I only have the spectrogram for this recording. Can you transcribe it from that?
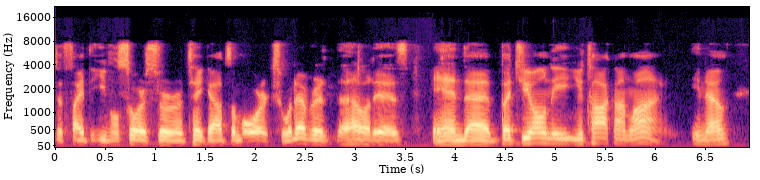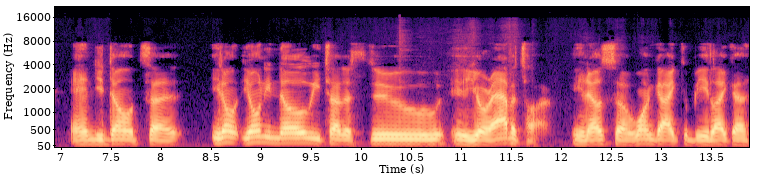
to fight the evil sorcerer or take out some orcs, whatever the hell it is. And uh, but you only you talk online, you know, and you don't uh, you don't you only know each other through your avatar you know? So one guy could be like a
